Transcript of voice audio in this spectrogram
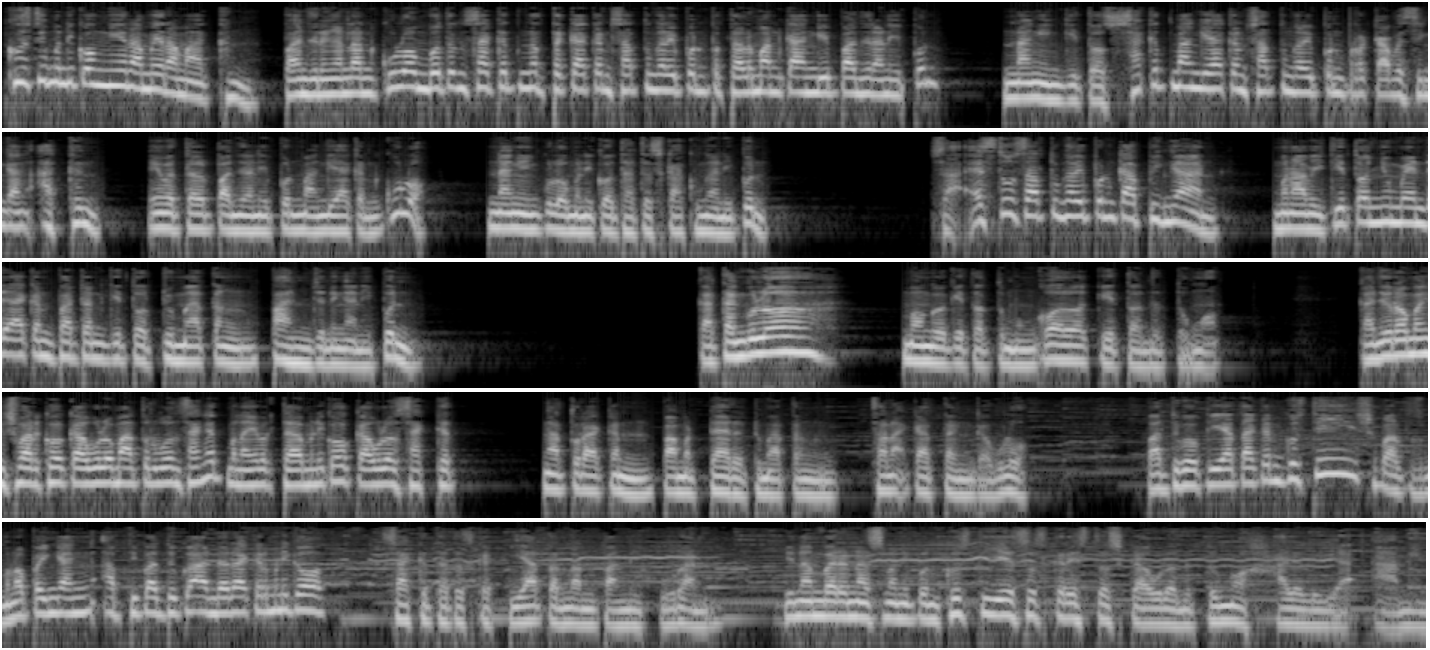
Gusti menika ngiram-iramaken panjenengan lan kula mboten saged ngedekaken satunggalipun pedalaman kangge panjenenganipun nanging kita saged manggihaken satunggalipun perkawis ingkang ageng ing wedal panjenenganipun manggihaken kula nanging kula menika dados kagunganipun saestu satunggalipun kabingan menawi kita nyumendhekaken badan kita dumateng panjenenganipun. Kadang kula monggo kita tumungkul kita ndedonga. Kanjeng Rama ing swarga kawula matur nuwun sanget menawi wekdal menika kawula saged ngaturaken pamedhar dumateng sanak kadang kawula. Paduka kiyataken Gusti supados menapa ingkang abdi paduka andharaken menika saged dados kegiatan lan panikuran. Dinambaran asmanipun Gusti Yesus Kristus kawula netunggal haleluya. Amin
